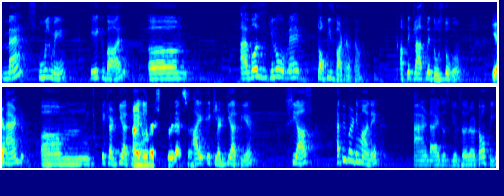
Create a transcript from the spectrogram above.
मैं स्कूल में एक बार आई वॉज़ यू नो मैं टॉफीज बांट रहा था अपने क्लास में दोस्तों को। एंड एक लड़की आती I है. आई एक लड़की आती है। She ask happy birthday Manik and I just gives her a toffee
